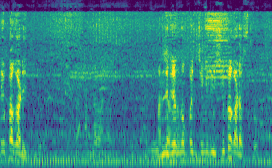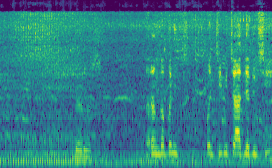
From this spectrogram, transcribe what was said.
ते बगाडे आणि रंगपंचमी दिवशी बगाड असतो. रंगपंच पंचमीच्या आदल्या दिवशी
